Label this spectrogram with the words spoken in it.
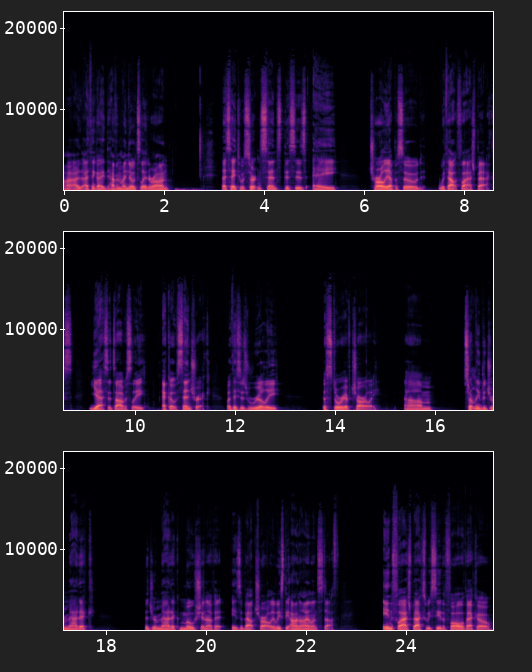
I, I think I have in my notes later on. I say to a certain sense, this is a Charlie episode without flashbacks. Yes, it's obviously Eko centric, but this is really the story of Charlie. Um, certainly, the dramatic, the dramatic motion of it is about Charlie. At least the on island stuff. In flashbacks, we see the fall of Eko,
